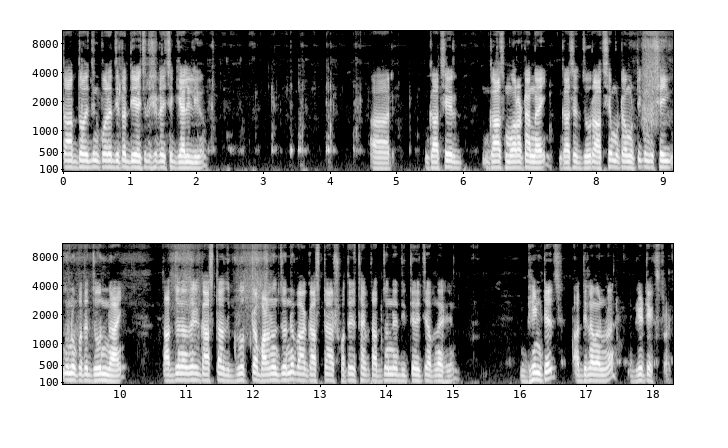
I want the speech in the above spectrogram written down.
তার দশ দিন পরে যেটা দেওয়া হয়েছিল সেটা হচ্ছে গ্যালিলিও। আর গাছের গাছ মরাটা নাই, গাছের জোর আছে মোটামুটি, কিন্তু সেই অনুপাতে জোর নাই। তার জন্য আপনাকে গাছটা গ্রোথটা বাড়ানোর জন্য বা গাছটা সতেজ থাকবে তার জন্য দিতে হয়েছে আপনাকে ভিনটেজ আর দিলাম আমরা গ্রেট এক্সপার্ট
